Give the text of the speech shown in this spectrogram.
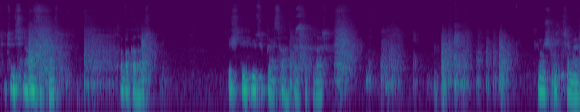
Tütün sinazlıklar, tabakalar, çeşitli yüzükler, saatler, takılar, gümüş bir kemer,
